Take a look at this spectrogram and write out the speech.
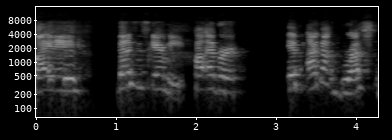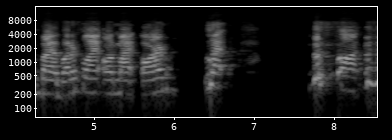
biting. That doesn't scare me. However, if I got brushed by a butterfly on my arm, let the thought, the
